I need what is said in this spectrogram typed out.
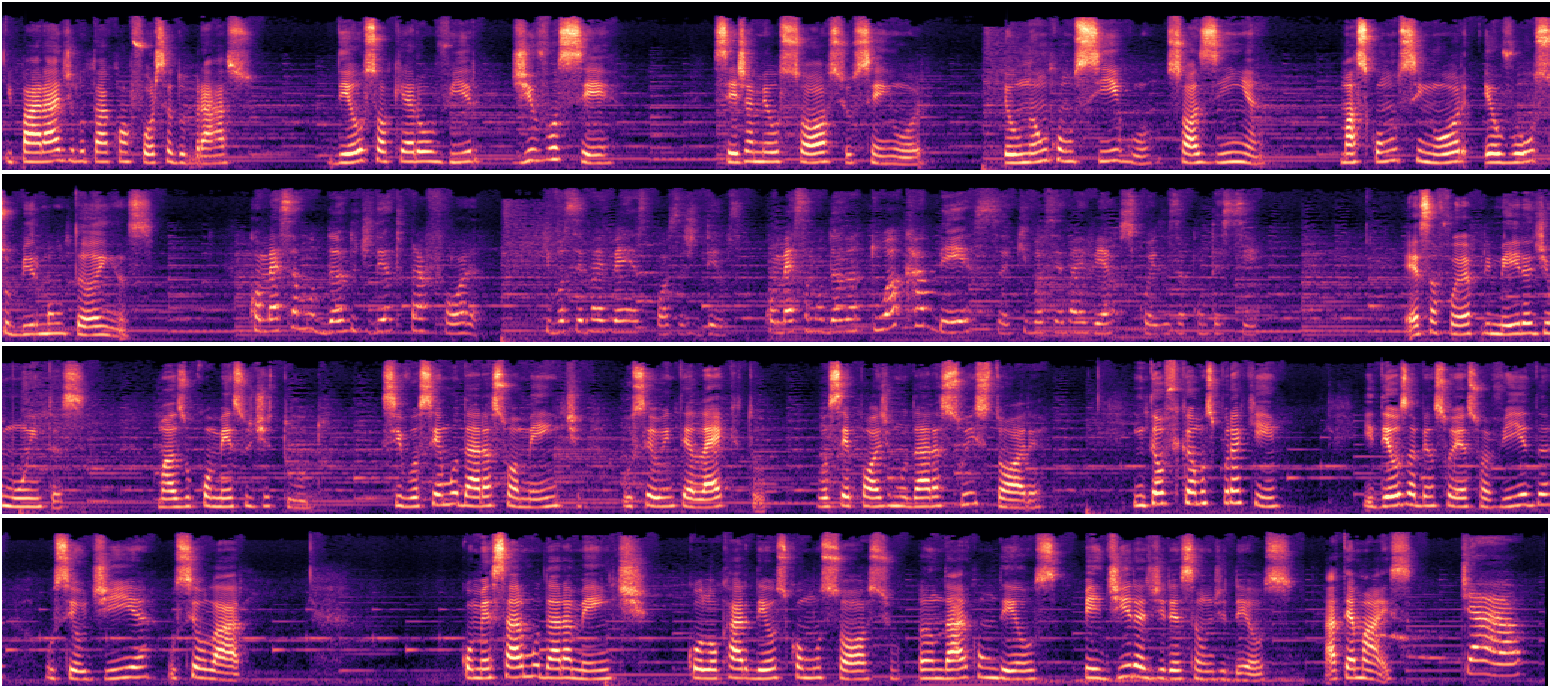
e parar de lutar com a força do braço. Deus só quer ouvir de você. Seja meu sócio, Senhor. Eu não consigo sozinha, mas com o Senhor eu vou subir montanhas. Começa mudando de dentro para fora, que você vai ver a resposta de Deus. Começa mudando a tua cabeça, que você vai ver as coisas acontecer. Essa foi a primeira de muitas, mas o começo de tudo. Se você mudar a sua mente, o seu intelecto, você pode mudar a sua história. Então ficamos por aqui. E Deus abençoe a sua vida, o seu dia, o seu lar. Começar a mudar a mente, colocar Deus como sócio, andar com Deus, pedir a direção de Deus. Até mais. Tchau!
